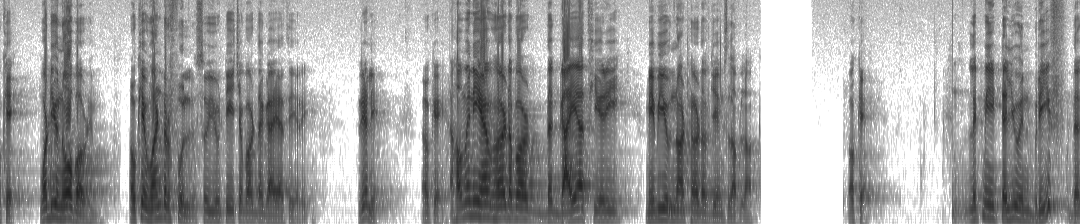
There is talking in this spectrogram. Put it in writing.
Okay, what do you know about him? Okay, wonderful. So you teach about the Gaia theory. Really? Okay. How many have heard about the Gaia theory? Maybe you have not heard of James Lovelock. Okay. Let me tell you in brief the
